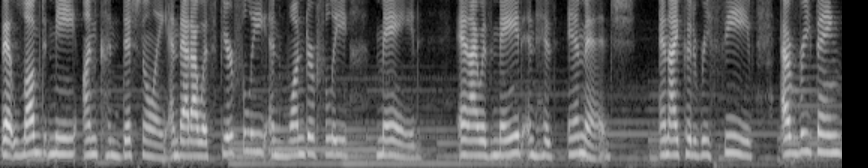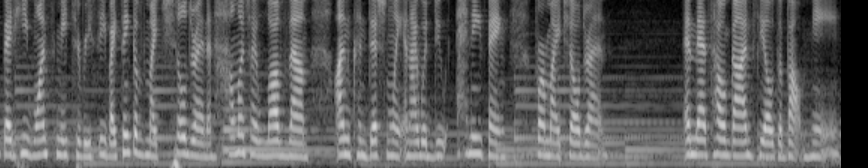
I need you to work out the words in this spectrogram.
that loved me unconditionally and that I was fearfully and wonderfully made, and I was made in his image, and I could receive everything that He wants me to receive. I think of my children and how much I love them unconditionally, and I would do anything for my children. And that's how God feels about me,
